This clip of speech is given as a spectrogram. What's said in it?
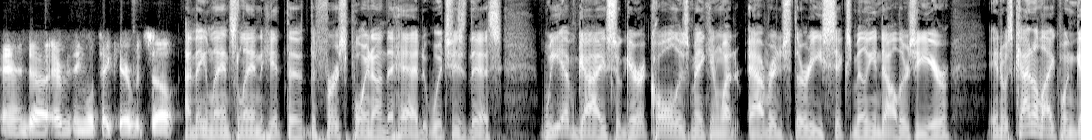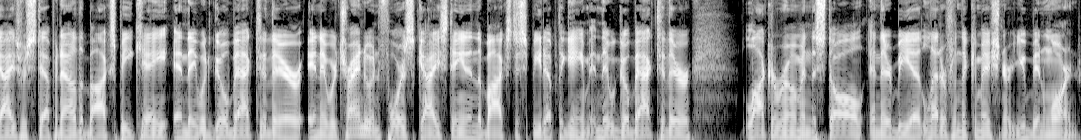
and uh, everything will take care of itself. I think Lance Lynn hit the, the first point on the head, which is this. We have guys, so Gerrit Cole is making what, average $36 million a year? And it was kind of like when guys were stepping out of the box, BK, and they would go back to their, and they were trying to enforce guys staying in the box to speed up the game. And they would go back to their locker room in the stall, and there'd be a letter from the commissioner. You've been warned.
